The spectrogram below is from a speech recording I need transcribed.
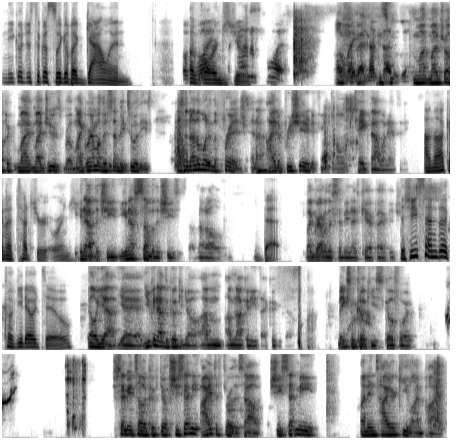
Nico just took a swig of a gallon. Of what? orange A gallon juice. of What? I'll Oh, oh my God, not that again. My my tropic my my juice, bro. My grandmother sent me two of these. There's another one in the fridge, and I, I'd appreciate it if you don't take that one, Anthony. I'm not gonna touch your orange You can have the cheese. You can have some of the cheeses, though, not all of them. bet. My grandmother sent me a nice care package. Did she send a cookie dough too? Oh yeah, yeah, yeah. You can have the cookie dough. I'm I'm not gonna eat that cookie dough. Make some cookies. Go for it. She sent me a cookie dough. She sent me. I had to throw this out. She sent me an entire key lime pie.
